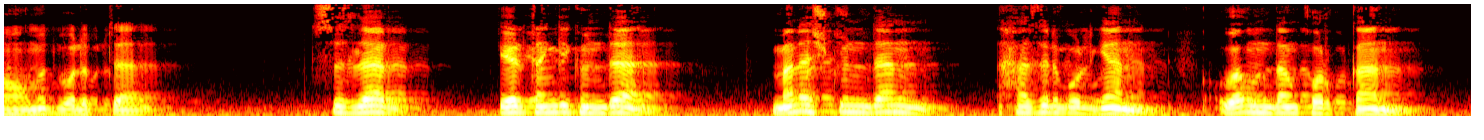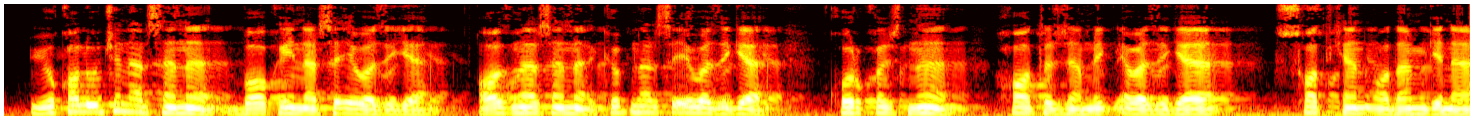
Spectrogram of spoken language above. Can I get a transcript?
nomud bo'libdi. Sizlar ertangi kunda mana shu kundan hazir bo'lgan va undan qo'rqqan. Yo'qoluvchi narsani boqiy narsa evaziga oz narsani ko'p narsa evaziga qo'rqishni xotirjamlik evaziga sotgan odamgina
